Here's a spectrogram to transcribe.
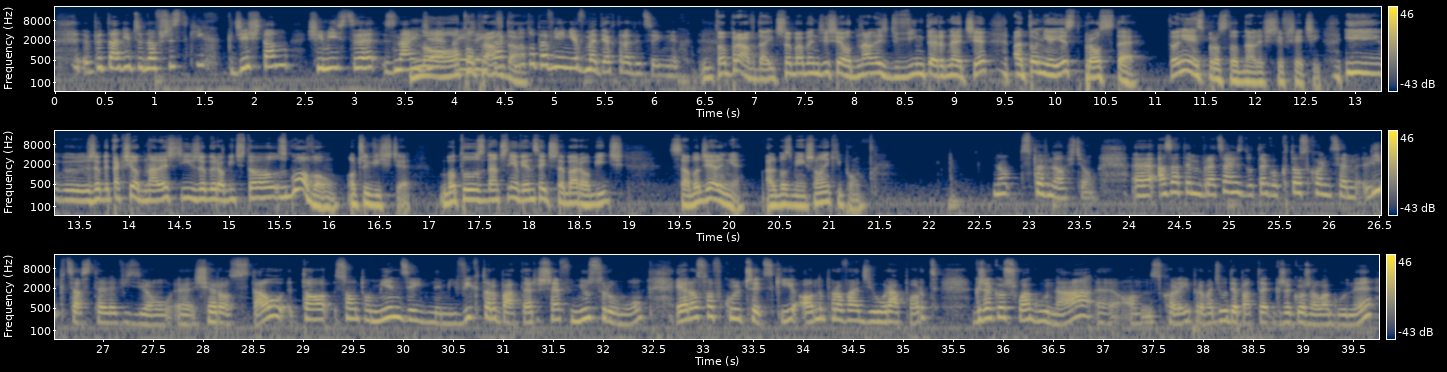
pytanie, czy dla wszystkich gdzieś tam się miejsce znajdzie, no, a jeżeli prawda. tak, no to pewnie nie w mediach tradycyjnych tradycyjnych. To prawda i trzeba będzie się odnaleźć w internecie, a to nie jest proste. To nie jest prosto odnaleźć się w sieci. I y, żeby tak się odnaleźć i żeby robić to z głową, oczywiście, bo tu znacznie więcej trzeba robić samodzielnie albo z mniejszą ekipą. No, z pewnością. E, a zatem wracając do tego, kto z końcem lipca z telewizją e, się rozstał, to są to m.in. Wiktor Bater, szef Newsroomu, Jarosław Kulczycki, on prowadził raport, Grzegorz Łaguna, e, on z kolei prowadził debatę Grzegorza Łaguny.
